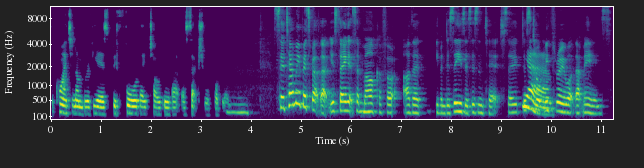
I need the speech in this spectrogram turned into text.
for quite a number of years before they've told me about their sexual problem. Mm. So tell me a bit about that. You're saying it's a marker for other even diseases, isn't it? So just yeah. talk me through what that means.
